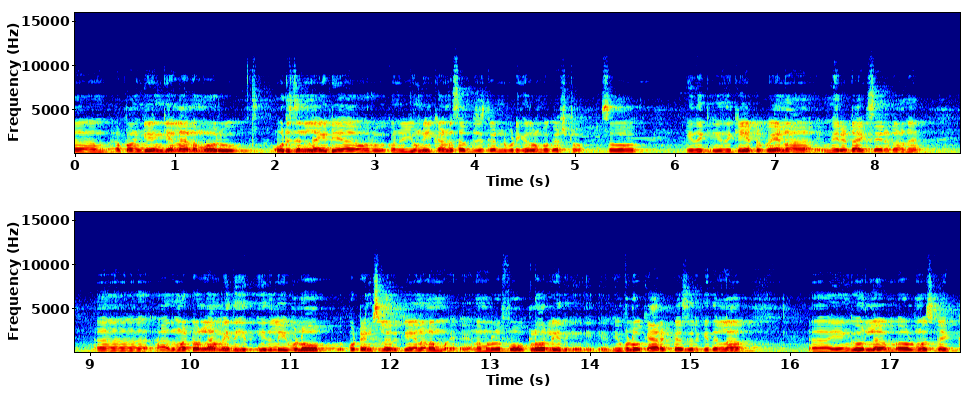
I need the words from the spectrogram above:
Um, அப்போ அங்கே எங்கெல்லாம் நம்ம ஒரு ஒரிஜினல் ஐடியா ஒரு கொஞ்சம் யூனிக்கான சப்ஜெக்ட் கண்டுபிடிக்கிறது ரொம்ப கஷ்டம். ஸோ இது இது கேட்டப்போ நான் இமீடியட்டாக எக்ஸைட்டட் ஆனேன். அது மட்டும் இல்லாமல் இது இதில் இவ்வளோ பொட்டென்ஷியல் இருக்குது ஏன்னா நம்ம நம்மளோட ஃபோக்லோரில் இது இவ்வளோ கேரக்டர்ஸ் இருக்குது இதெல்லாம் எங்கள் ஊரில் ஆல்மோஸ்ட் லைக்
